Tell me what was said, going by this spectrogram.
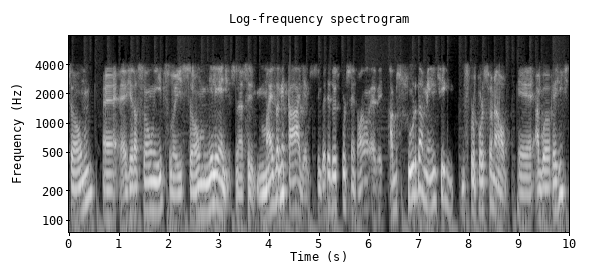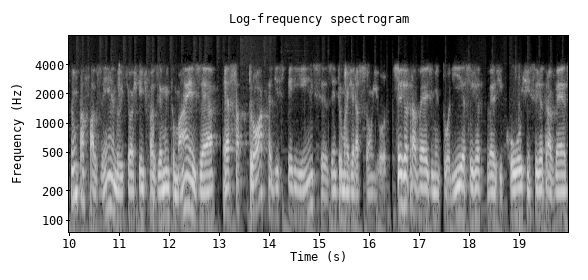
são é, é geração Y e são milênios, né? Assim, mais da metade, 52%. Então, é absurdamente desproporcional. É, agora, o que a gente não está fazendo, e que eu acho que a gente fazia muito mais, é essa troca de experiências entre uma geração e outra. Seja seja através de mentoria, seja através de coaching, seja através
